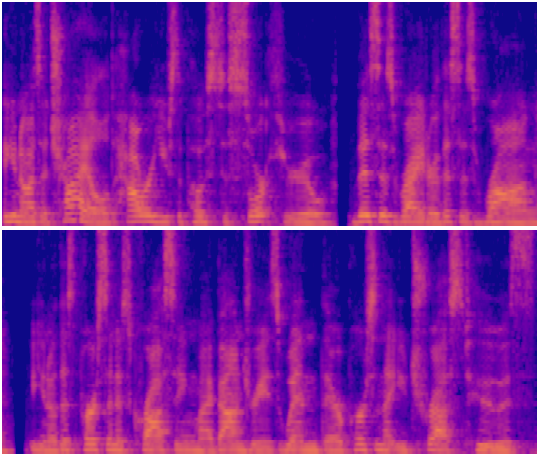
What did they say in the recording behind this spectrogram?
you know, as a child, how are you supposed to sort through this is right or this is wrong? You know, this person is crossing my boundaries when they're a person that you trust who's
